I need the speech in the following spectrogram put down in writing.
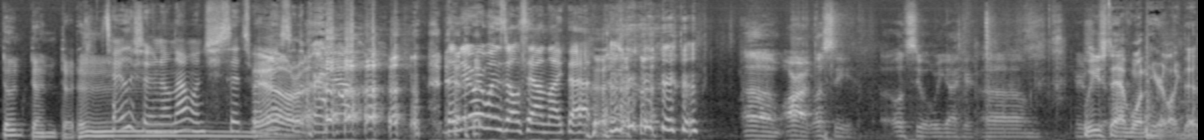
dun, dun, dun, dun. Taylor should have known that one. She sits right Yeah, next to the printer. the newer ones don't sound like that. Um, all right, let's see. Let's see what we got here. Um, here's We used to have one here like that.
